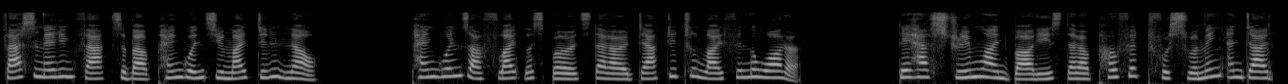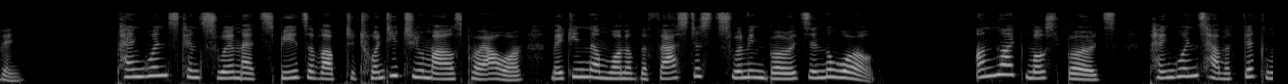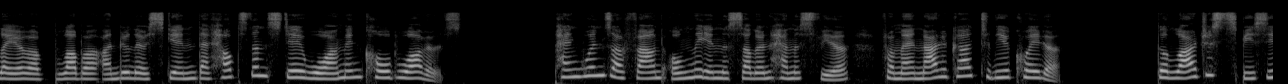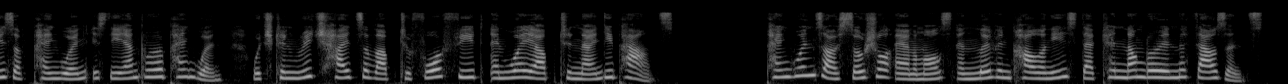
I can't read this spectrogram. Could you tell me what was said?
Fascinating facts about penguins you might didn't know. Penguins are flightless birds that are adapted to life in the water. They have streamlined bodies that are perfect for swimming and diving. Penguins can swim at speeds of up to 22 miles per hour, making them one of the fastest swimming birds in the world. Unlike most birds, penguins have a thick layer of blubber under their skin that helps them stay warm in cold waters. Penguins are found only in the southern hemisphere, from Antarctica to the equator. The largest species of penguin is the emperor penguin, which can reach heights of up to 4 feet and weigh up to 90 pounds. Penguins are social animals and live in colonies that can number in the thousands.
